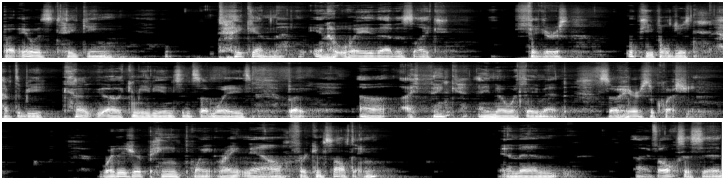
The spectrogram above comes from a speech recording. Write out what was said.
but it was taking taken in a way that is like figures. The people just have to be uh, comedians in some ways, but uh, I think I know what they meant. So here's the question What is your pain point right now for consulting? And then I've also said,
